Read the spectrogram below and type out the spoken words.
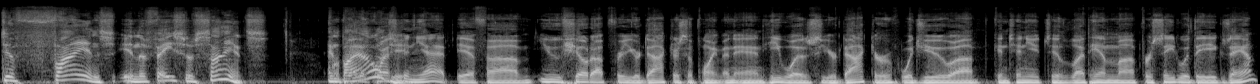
defiance in the face of science and Better biology. question yet: If um, you showed up for your doctor's appointment and he was your doctor, would you uh, continue to let him uh, proceed with the exam?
